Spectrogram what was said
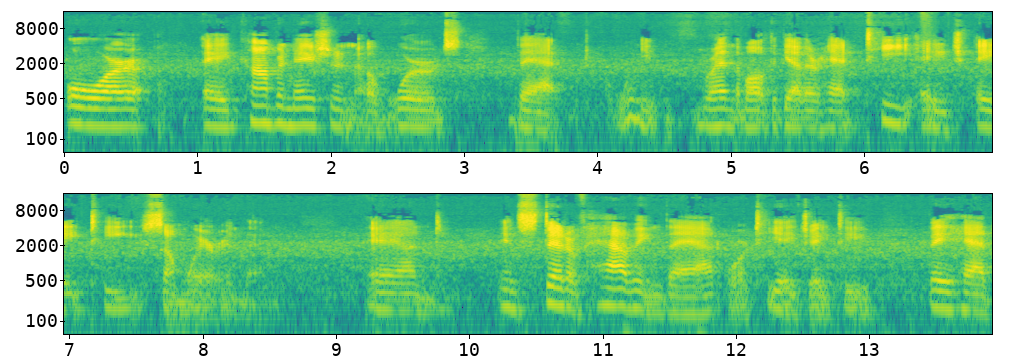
or a combination of words that, when you ran them all together, had T H A T somewhere in them. And instead of having that or T H A T, they had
